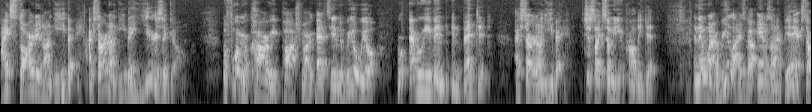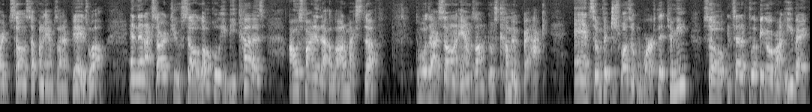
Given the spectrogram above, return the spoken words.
I started on eBay. I started on eBay years ago. Before Mercari, Poshmark, Etsy, and The RealReal were ever even invented, I started on eBay, just like some of you probably did. And then when I realized about Amazon FBA, I started selling stuff on Amazon FBA as well. And then I started to sell locally because I was finding that a lot of my stuff that I was selling on Amazon, it was coming back and some of it just wasn't worth it to me. So instead of flipping over on eBay,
